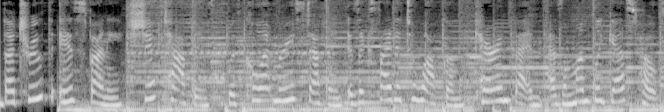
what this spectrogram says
The Truth is Funny Shift Happens with Colette Marie Steffen is excited to welcome Karen Benton as a monthly guest host.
